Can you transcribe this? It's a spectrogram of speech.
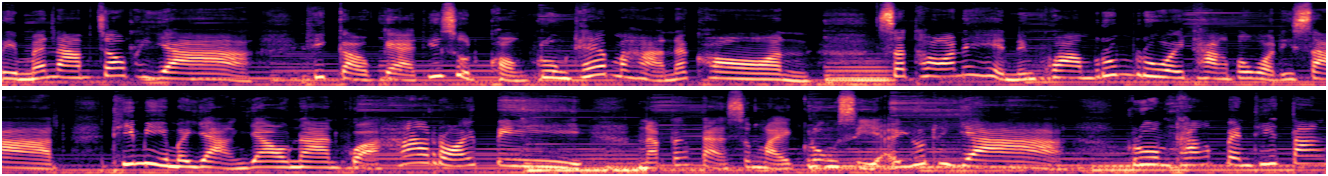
ริมแม่น้ำเจ้าพยา ที่เก่าแก่ที่สุดของกรุงเทพมหานคร สะท้อนให้เห็นถึงความรุ่มรวยทางประวัติศาสตร์ ที่มีมาอย่างยาวนานกว่า 500 ปี นับตั้งแต่สมัยกรุงศรีอยุธยา รวมทั้งเป็นที่ตั้ง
